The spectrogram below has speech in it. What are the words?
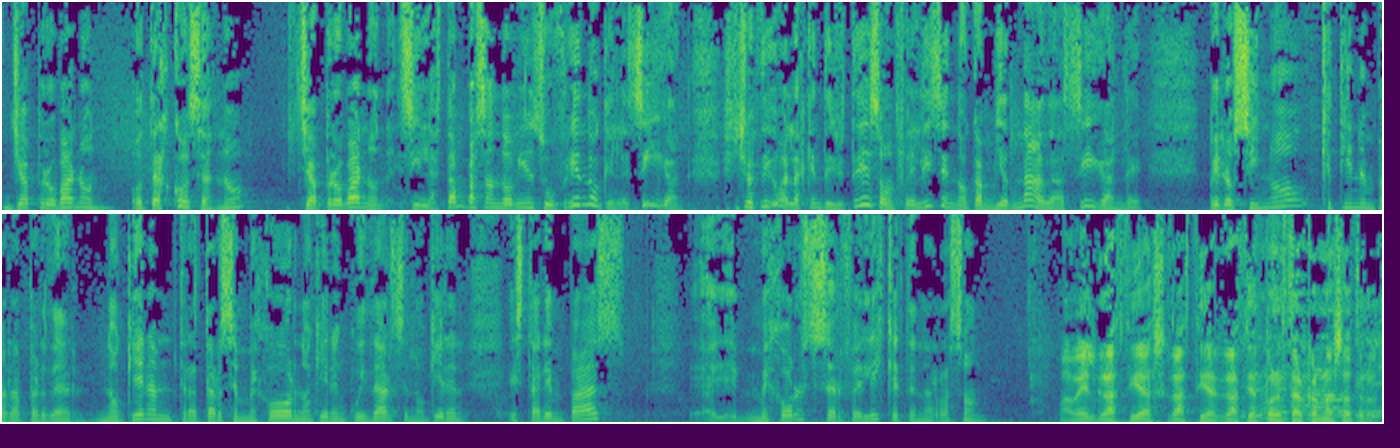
ya probaron otras cosas, ¿no? Ya probaron, si la están pasando bien sufriendo, que le sigan. Yo digo a la gente, si ustedes son felices, no cambien nada, síganle. Pero si no, ¿qué tienen para perder? ¿No quieren tratarse mejor? ¿No quieren cuidarse? ¿No quieren estar en paz? Eh, mejor ser feliz que tener razón. Mabel, gracias, gracias, gracias, por estar con nosotros.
